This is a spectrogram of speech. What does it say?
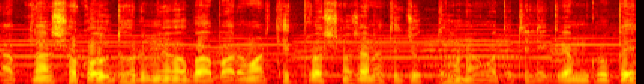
আপনার সকল ধর্মীয় বা পারমার্থিক প্রশ্ন জানাতে যুক্ত হন আমাদের টেলিগ্রাম গ্রুপে।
